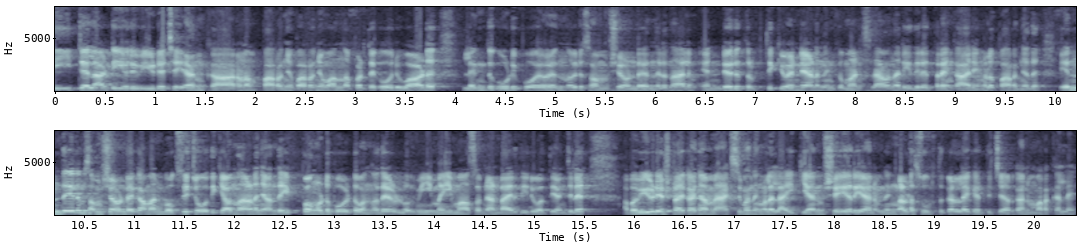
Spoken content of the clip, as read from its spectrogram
ഡീറ്റെയിൽ ആയിട്ട് ഈ ഒരു വീഡിയോ ചെയ്യാൻ കാരണം പറഞ്ഞു പറഞ്ഞു വന്നപ്പോഴത്തേക്ക് ഒരുപാട് ലെങ്ത് കൂടിപ്പോയോ എന്നൊരു സംശയമുണ്ട്. എന്നിരുന്നാലും എന്റെ ഒരു തൃപ്തിക്ക് വേണ്ടിയാണ് നിങ്ങൾക്ക് മനസ്സിലാവുന്ന രീതിയിൽ ഇത്രയും കാര്യങ്ങൾ പറഞ്ഞത്. എന്തെങ്കിലും സംശയം കമന്റ് ബോക്സിൽ ചോദിക്കാവുന്നതാണ്. ഞാൻ ഇപ്പോൾ അങ്ങോട്ട് പോയിട്ട് വന്നതേ ഉള്ളൂ. ഈ മെയ് മാസം രണ്ടായിരത്തി ഇരുപത്തി അഞ്ചിൽ അപ്പോൾ വീഡിയോ ഇഷ്ടമായി കഴിഞ്ഞാൽ മാക്സിമം നിങ്ങളെ ലൈക്ക് ചെയ്യാനും ഷെയർ ചെയ്യാനും നിങ്ങളുടെ സുഹൃത്തുക്കളിലേക്ക് എത്തിച്ചേർക്കാനും മറക്കല്ലേ?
